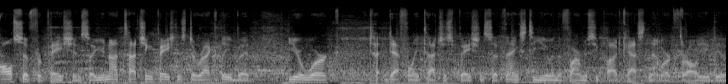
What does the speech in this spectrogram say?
also for patients. So you're not touching patients directly, but your work t- definitely touches patients. So thanks to you and the Pharmacy Podcast Network for all you do.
